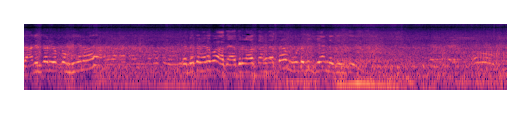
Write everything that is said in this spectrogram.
දානිදරි ඔක්කොම ලියනවද? දැන් මෙතන වෙනකොට අද ඇතුළේ නවත්තන්න නැත්නම් මූඩකින් කියන්නේ කිසි දෙයක්. ඔව්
